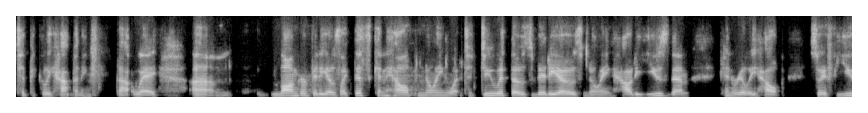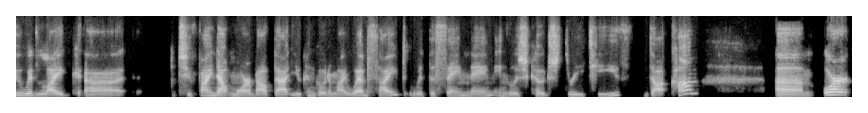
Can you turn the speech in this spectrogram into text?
typically happening that way. Um, longer videos like this can help. Knowing what to do with those videos, knowing how to use them can really help. So, if you would like uh, to find out more about that, you can go to my website with the same name, EnglishCoach3ts.com. Um, or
